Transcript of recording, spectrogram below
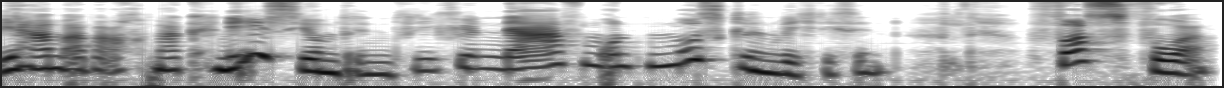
Wir haben aber auch Magnesium drin, die für Nerven und Muskeln wichtig sind. Phosphor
